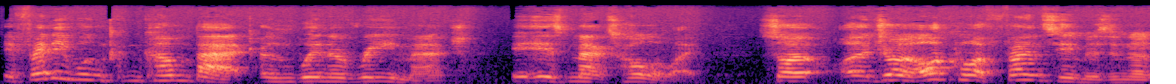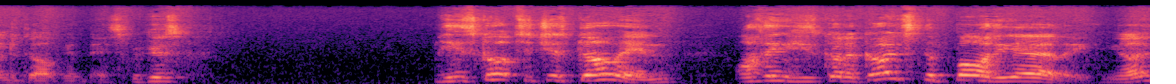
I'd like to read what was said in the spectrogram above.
If anyone can come back and win a rematch, it is Max Holloway. So John, I quite fancy him as an underdog in this because he's got to just go in. I think he's got to go to the body early. You know,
